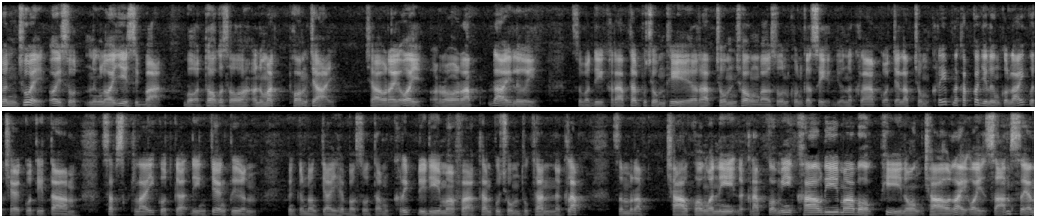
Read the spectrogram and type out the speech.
เงินช่วยอ้อยสด 120 บาท บอร์ดทกสอนุมัติพร้อมจ่าย ชาวไร่อ้อยรอรับได้เลย สวัสดีครับท่านผู้ชมที่รับชมช่องบ่าวโซนคนเกษตรอยู่นะครับก่อนจะรับชมคลิปนะครับ ก็อย่าลืมกดไลค์กดแชร์กดติดตาม Subscribe กดกระดิ่งแจ้งเตือน เป็นกำลังใจให้บ่าวโซนทำคลิปดีๆ มาฝากท่านผู้ชมทุกท่านนะครับสำหรับ เช้าของวันนี้นะครับก็มีข่าวดีมาบอกพี่น้องชาวไร่อ้อย3 0 0แสน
